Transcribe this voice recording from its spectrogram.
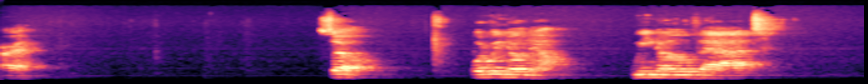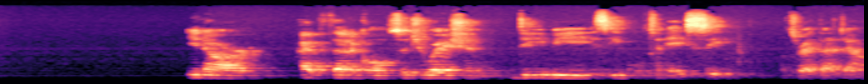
All right. So, what do we know now? We know that in our hypothetical situation, DB is equal to AC. Let's write that down.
